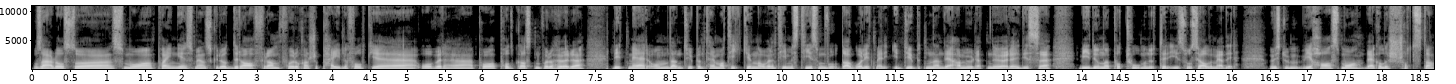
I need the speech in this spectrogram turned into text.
Og så er det også små poenger som jeg ønsker å dra fram for å kanskje peile folk over på podkasten, for å høre litt mer om denne typen tematikken over en times tid, som da går litt mer i dybden enn det jeg har muligheten til å gjøre i disse videoene på to minutter i sosiale medier. Men hvis du vil ha små, det jeg kaller shots, da,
